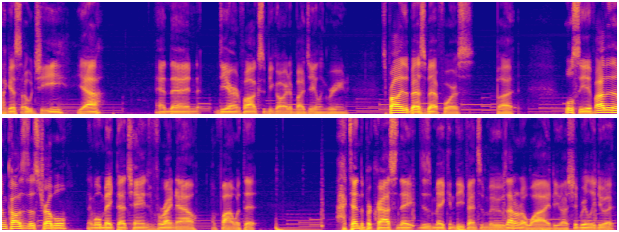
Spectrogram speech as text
I guess, OG. Yeah. And then De'Aaron Fox would be guarded by Jalen Green. It's probably the best bet for us. But we'll see. If either of them causes us trouble, then we'll make that change. But for right now, I'm fine with it. I tend to procrastinate just making defensive moves. I don't know why I do. I should really do it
